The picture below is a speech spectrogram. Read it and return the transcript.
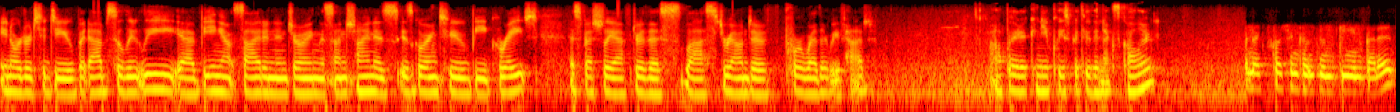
in order to do. But absolutely, uh, being outside and enjoying the sunshine is, is going to be great, especially after this last round of poor weather we've had. Operator, can you please put through the next caller? The next question comes from Dean Bennett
